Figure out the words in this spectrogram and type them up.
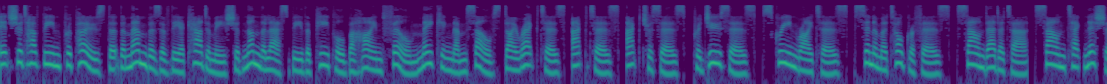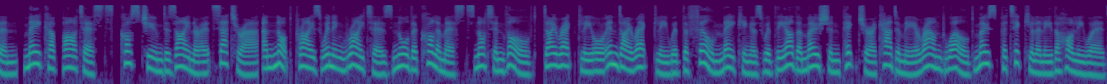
It should have been proposed that the members of the Academy should nonetheless be the people behind film making themselves directors, actors, actresses, producers, screenwriters, cinematographers, sound editor, sound technician, makeup artists, costume designer etc. and not prize-winning writers nor the columnists not involved, directly or indirectly with the film making as with the other motion picture Academy Academy around world most particularly the Hollywood.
